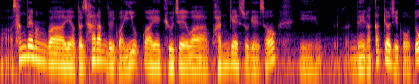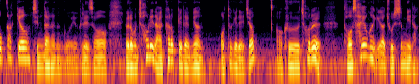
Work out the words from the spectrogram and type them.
어, 상대방과의 어떤 사람들과 이웃과의 교제와 관계 속에서 이 내가 깎여지고 또 깎여진다라는 거예요. 그래서 여러분 철이 날카롭게 되면 어떻게 되죠? 어, 그 철을 더 사용하기가 좋습니다.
